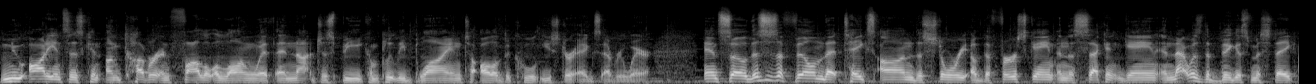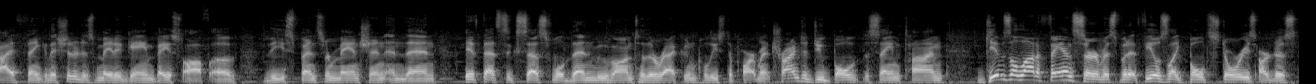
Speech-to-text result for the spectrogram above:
new audiences can uncover and follow along with and not just be completely blind to all of the cool Easter eggs everywhere. And so this is a film that takes on the story of the first game and the second game, and that was the biggest mistake I think. They should have just made a game based off of the Spencer Mansion, and then if that's successful, then move on to the Raccoon Police Department. Trying to do both at the same time gives a lot of fan service, but it feels like both stories are just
